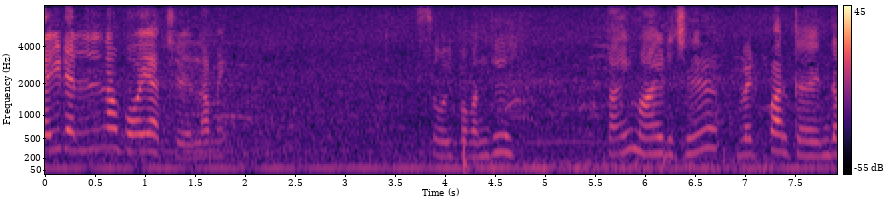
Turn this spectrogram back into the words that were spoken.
ரைடு எல்லாம் போயாச்சு எல்லாமே. ஸோ இப்போ வந்து டைம் ஆயிடுச்சு. வெட் பார்க் இந்த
